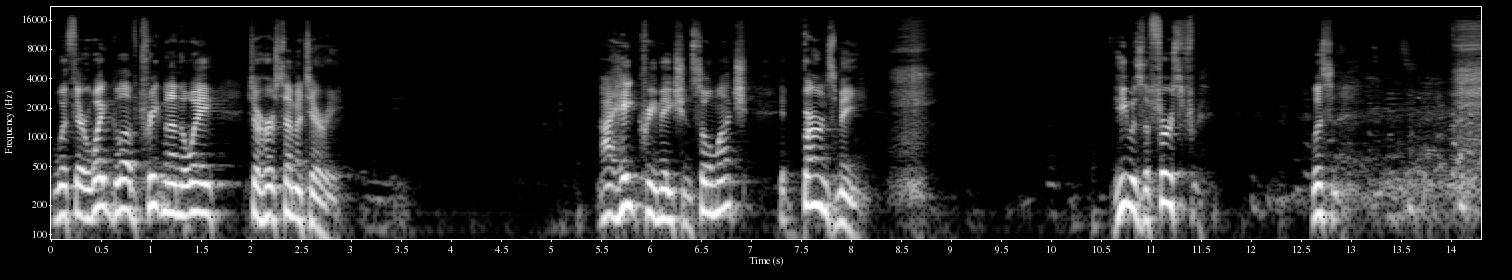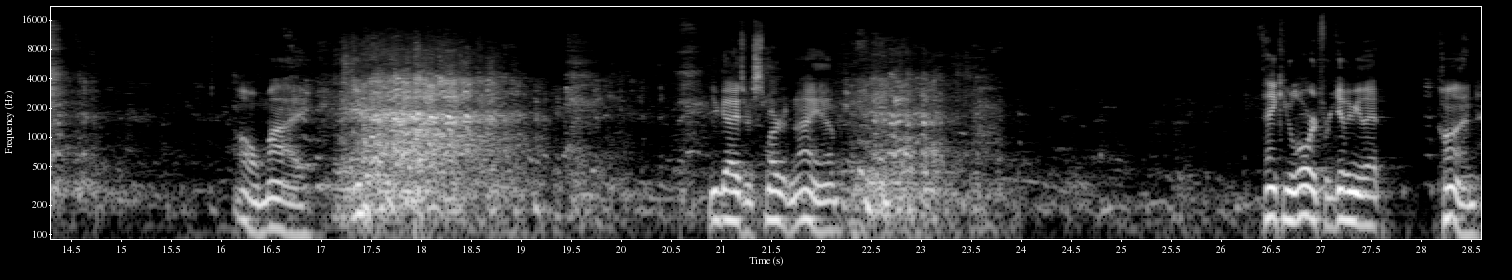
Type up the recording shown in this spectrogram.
with their white glove treatment on the way to her cemetery. I hate cremation so much, it burns me. He was the first. Listen. Oh my. You, you guys are smarter than I am. Thank you, Lord, for giving me that pun.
